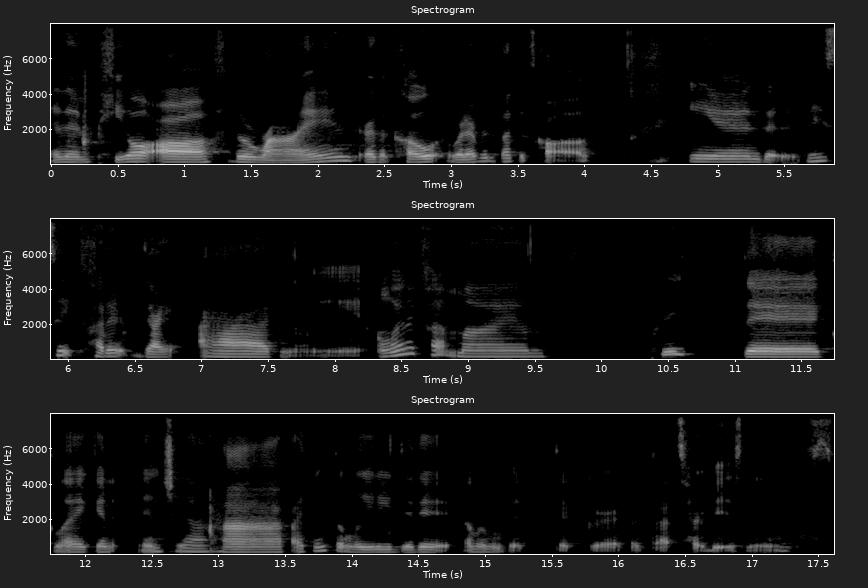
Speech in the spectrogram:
and then peel off the rind or the coat or whatever the fuck it's called. And they say cut it diagonally. I'm gonna cut mine pretty thick, like an inch and a half. I think the lady did it a little bit thicker, but that's her business.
